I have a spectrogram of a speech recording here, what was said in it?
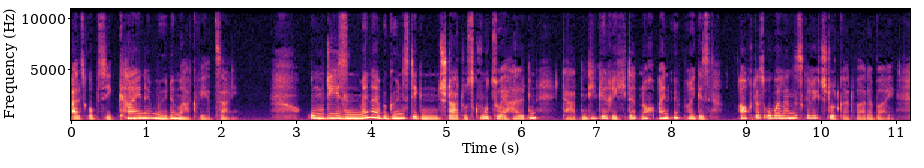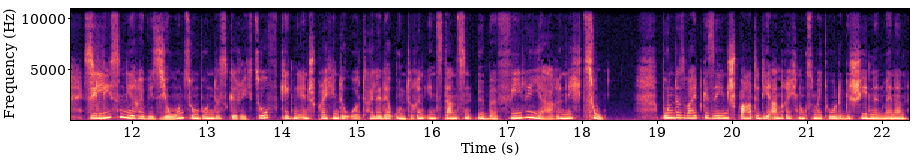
als ob sie keine müde Mark wert sei. Um diesen männerbegünstigenden Status quo zu erhalten, taten die Gerichte noch ein Übriges. Auch das Oberlandesgericht Stuttgart war dabei. Sie ließen die Revision zum Bundesgerichtshof gegen entsprechende Urteile der unteren Instanzen über viele Jahre nicht zu. Bundesweit gesehen sparte die Anrechnungsmethode geschiedenen Männern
